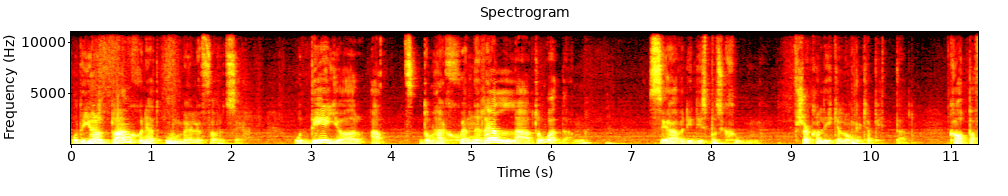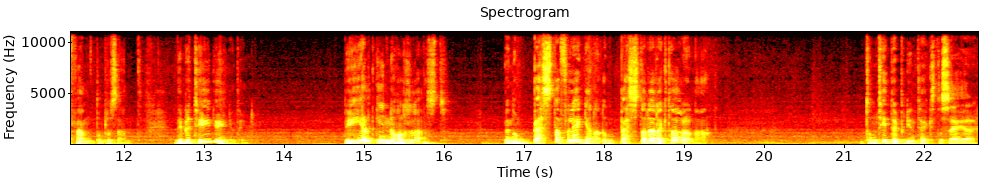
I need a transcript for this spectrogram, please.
Och det gör att branschen är helt omöjlig att förutse. Och det gör att de här generella råden, se över din disposition, försök ha lika långa kapitel, kapa 15%. Det betyder ju ingenting. Det är helt innehållslöst. Men de bästa förläggarna, de bästa redaktörerna, de tittar på din text och säger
